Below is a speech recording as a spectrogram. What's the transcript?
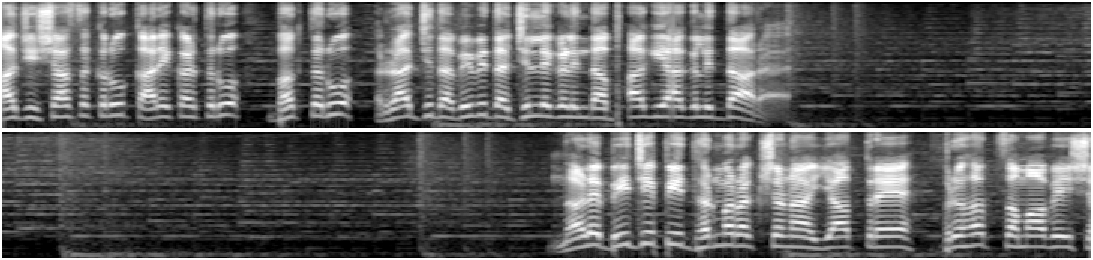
ಮಾಜಿ ಶಾಸಕರು, ಕಾರ್ಯಕರ್ತರು, ಭಕ್ತರು, ರಾಜ್ಯದ ವಿವಿಧ ಜಿಲ್ಲೆಗಳಿಂದ ಭಾಗಿಯಾಗಲಿದ್ದಾರೆ. ನಾಳೆ ಬಿಜೆಪಿ ಧರ್ಮರಕ್ಷಣಾ ಯಾತ್ರೆ, ಬೃಹತ್ ಸಮಾವೇಶ.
